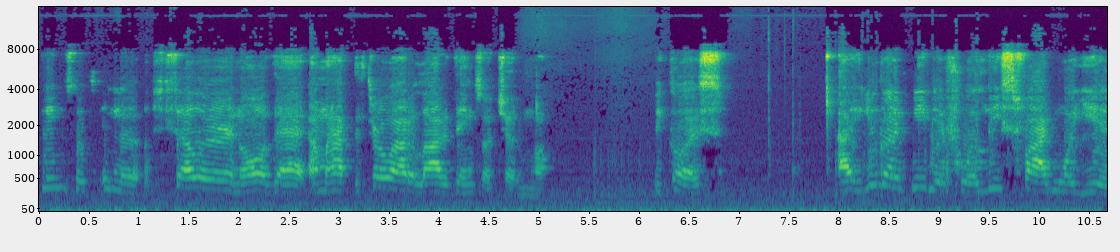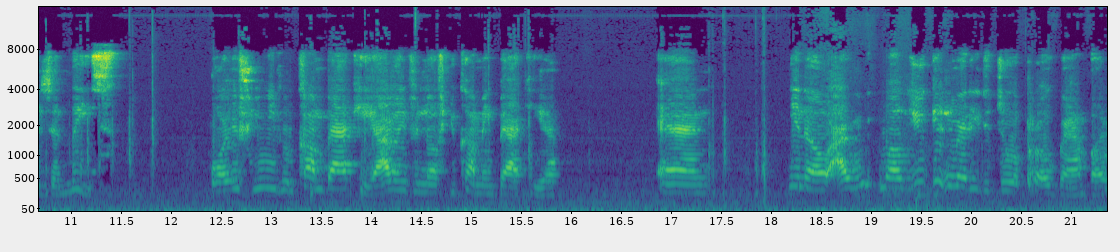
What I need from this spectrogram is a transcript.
Things that's in the cellar and all that. I'm gonna have to throw out a lot of things on Chudamar because I, you're going to be there for at least five more years, at least. Or if you even come back here, I don't even know if you're coming back here. And, you know, I, well, you're getting ready to do a program, but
